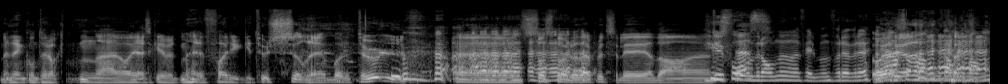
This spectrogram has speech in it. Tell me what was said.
Men den kontrakten er jo jeg skrevet med fargetusj, og det er bare tull. Eh, så står du der plutselig da Du får hovedrollen i denne filmen, for øvrig. Oh, ja, ja.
